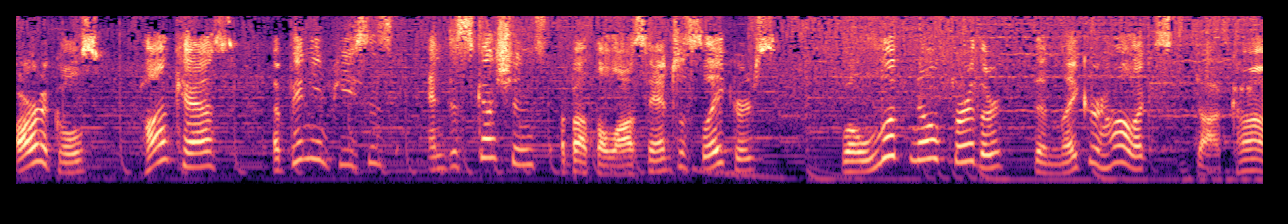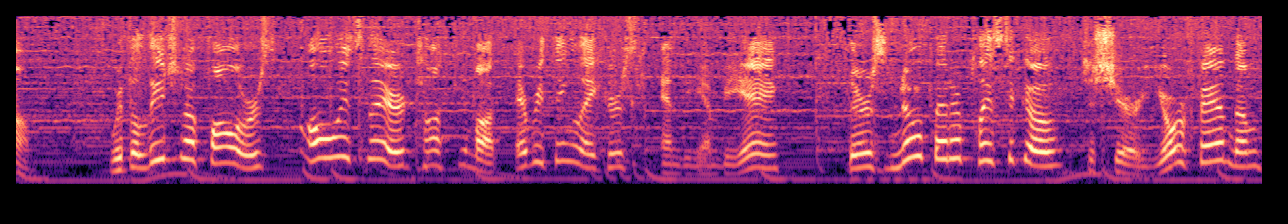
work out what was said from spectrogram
articles, podcasts, opinion pieces, and discussions about the Los Angeles Lakers? Well, look no further than Lakerholics.com. With a legion of followers always there talking about everything Lakers and the NBA, there's no better place to go to share your fandom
